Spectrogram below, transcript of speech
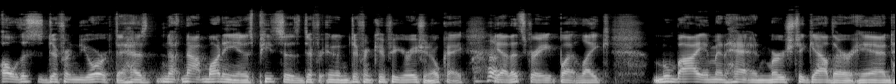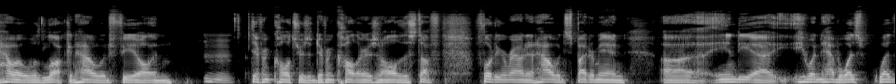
oh this is different New York that has not, not money and his pizza is different in a different configuration. Okay. Uh-huh. Yeah that's great. But like Mumbai and Manhattan merged together and how it would look and how it would feel and different cultures and different colors and all of this stuff floating around. And how would Spider-Man uh, India he wouldn't have a web, web,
